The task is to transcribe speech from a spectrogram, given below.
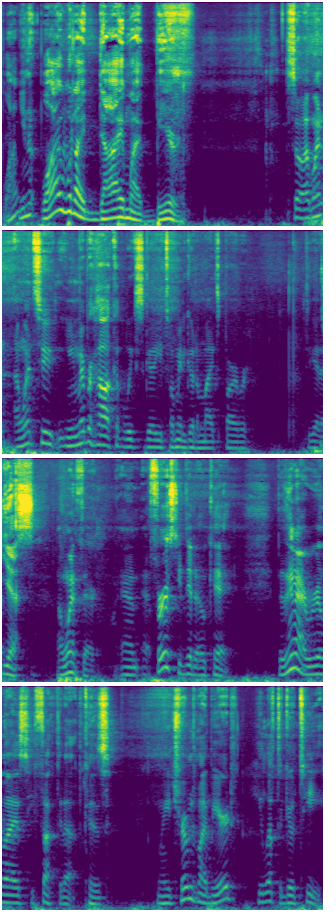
Why You know- why would I dye my beard? So I went. I went to. You remember how a couple weeks ago you told me to go to Mike's barber to get a Yes. I went there, and at first he did it okay, but then I realized he fucked it up because when he trimmed my beard, he left a goatee.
